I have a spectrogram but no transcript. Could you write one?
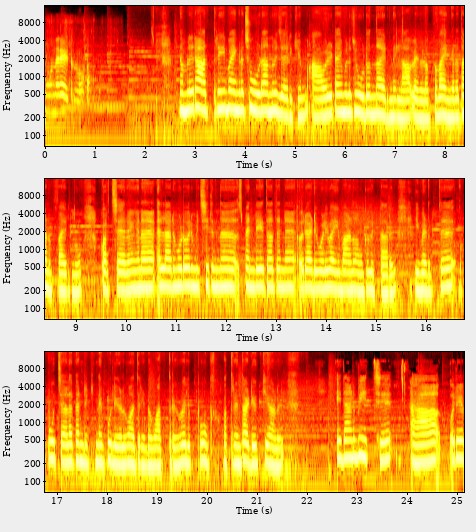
മൂന്നര ആയിട്ടുള്ളൂ നമ്മൾ രാത്രി ഭയങ്കര ചൂടാന്ന് വിചാരിക്കും. ആ ഒരു ടൈമിൽ ചൂടൊന്നും ആയിരുന്നില്ല. വെള്ളമൊക്കെ ഭയങ്കര തണുപ്പായിരുന്നു. കുറച്ച് നേരം ഇങ്ങനെ എല്ലാവരും കൂടെ ഒരുമിച്ചിരുന്ന് സ്പെൻഡ് ചെയ്താൽ തന്നെ ഒരു അടിപൊളി വൈബാണ് നമുക്ക് കിട്ടാറ്. ഇവിടുത്തെ പൂച്ചകളെ കണ്ടിട്ടുണ്ടെങ്കിൽ പുലികൾ മാതിരി ഉണ്ടാവും. അത്രയും വലുപ്പവും അത്രയും തടിയൊക്കെയാണ്. ഇതാണ് ബീച്ച് ആ ഒരു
